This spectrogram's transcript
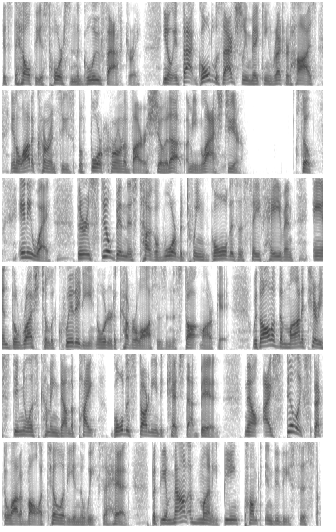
It's the healthiest horse in the glue factory. You know, in fact, gold was actually making record highs in a lot of currencies before coronavirus showed up. I mean, last year. So, anyway, there has still been this tug of war between gold as a safe haven and the rush to liquidity in order to cover losses in the stock market. With all of the monetary stimulus coming down the pike, gold is starting to catch that bid. Now, I still expect a lot of volatility in the weeks ahead, but the amount of money being pumped into the system,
